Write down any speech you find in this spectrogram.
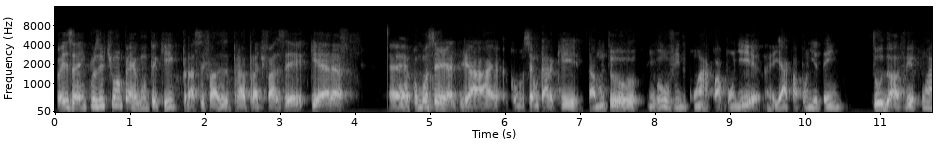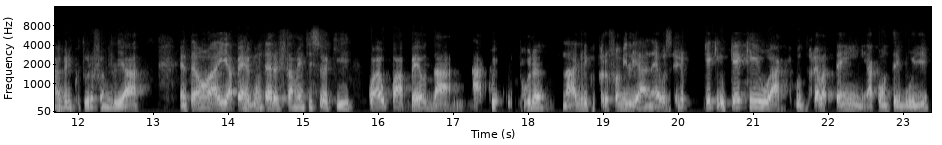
Pois é, inclusive tinha uma pergunta aqui para te fazer, que era é, como você já, já, como você é um cara que está muito envolvido com a aquaponia, né, e a aquaponia tem tudo a ver com a agricultura familiar, então aí a pergunta era justamente isso aqui qual é o papel da aquicultura na agricultura familiar, né? Ou seja, o que, o que, a agricultura ela tem a contribuir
